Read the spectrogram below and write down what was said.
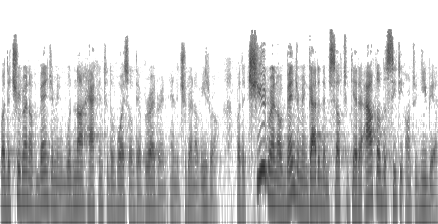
But the children of Benjamin would not hearken to the voice of their brethren and the children of Israel. But the children of Benjamin gathered themselves together out of the city unto Gibeah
